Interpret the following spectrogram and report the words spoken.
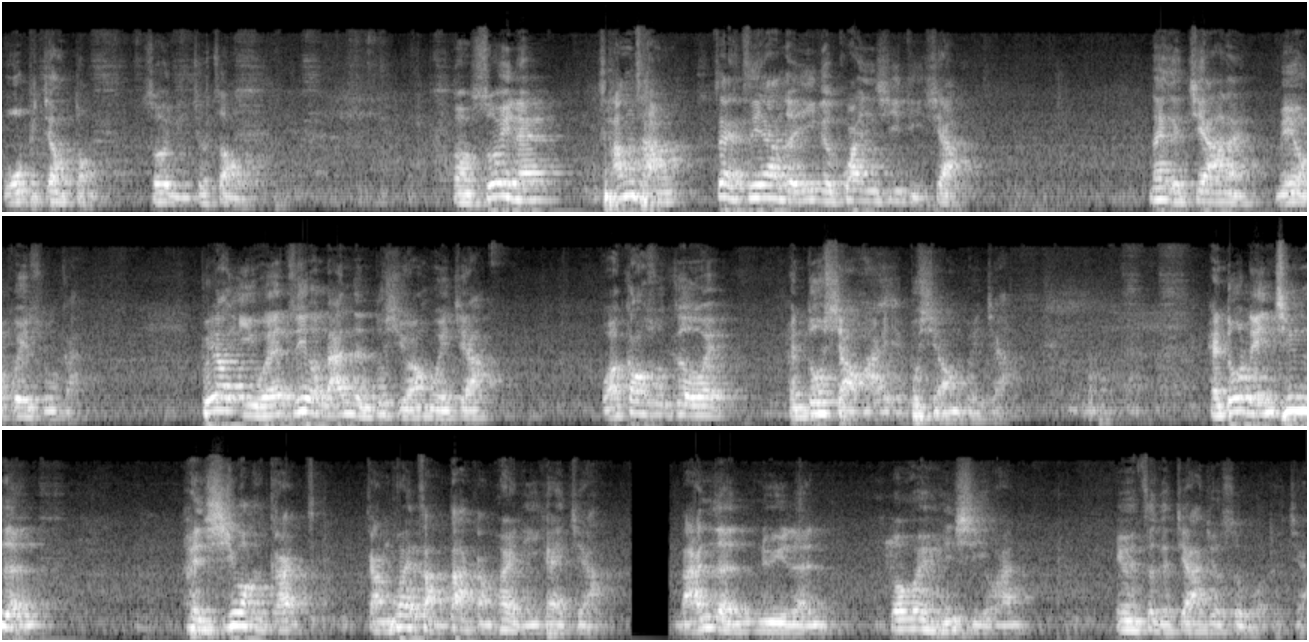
我比较懂，所以你就照我。哦，所以呢，常常在这样的一个关系底下，那个家呢没有归属感。不要以为只有男人不喜欢回家，我要告诉各位，很多小孩也不喜欢回家。很多年轻人很希望赶赶快长大，赶快离开家。男人、女人都会很喜欢，因为这个家就是我的家。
